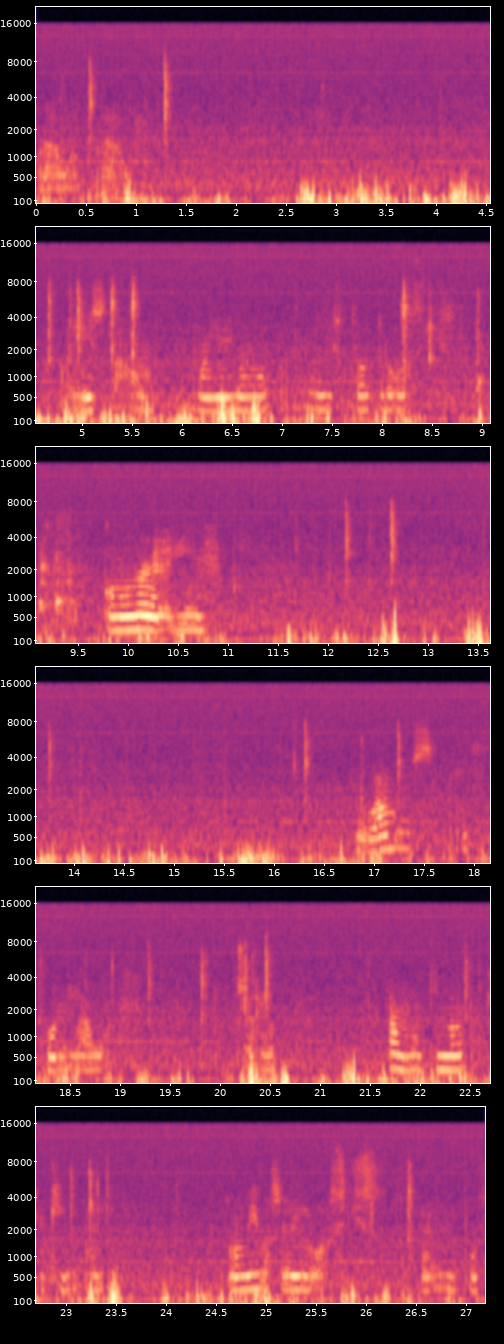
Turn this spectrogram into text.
Por agua, por agua. Ahí está. Ahí hay uno. Ahí está otro oasis. Con una gallina. Nos vamos por el agua. Echarlo. Ah, no, aquí no, porque aquí. ¿Dónde iba a ser el oasis? El pozo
